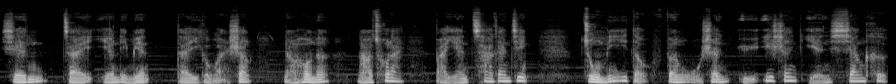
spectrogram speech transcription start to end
先在盐里面待一个晚上。然后呢，拿出来把盐擦干净，煮米一斗，分五升，与一升盐相和，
